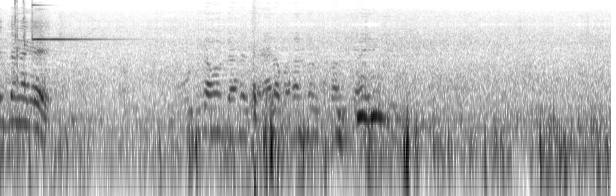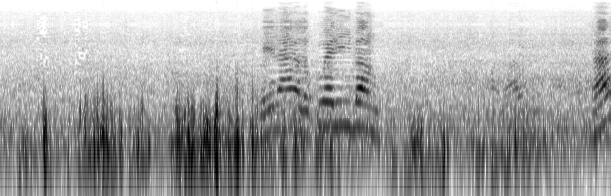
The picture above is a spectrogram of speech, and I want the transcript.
ඉතනගේ ඒලාග ලොකු වැඩී බං හා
